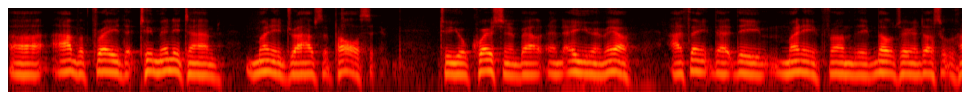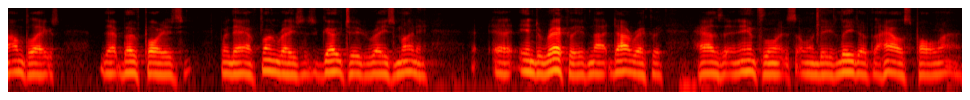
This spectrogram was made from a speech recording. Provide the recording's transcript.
Uh, I'm afraid that too many times money drives the policy. To your question about an AUMF, I think that the money from the military industrial complex that both parties, when they have fundraisers, go to to raise money, uh, indirectly, if not directly, has an influence on the leader of the House, Paul Ryan.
